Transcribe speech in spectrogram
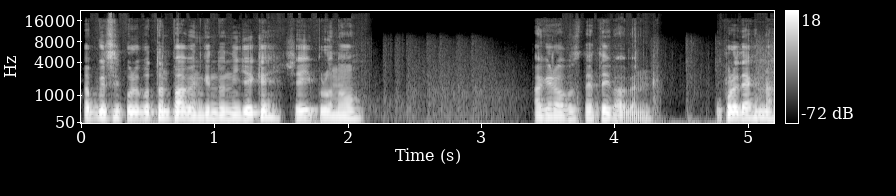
সব কিছু পরিবর্তন পাবেন, কিন্তু নিজেকে সেই পুরনো আগের অবস্থাতেই পাবেন। উপরে দেখেন না।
